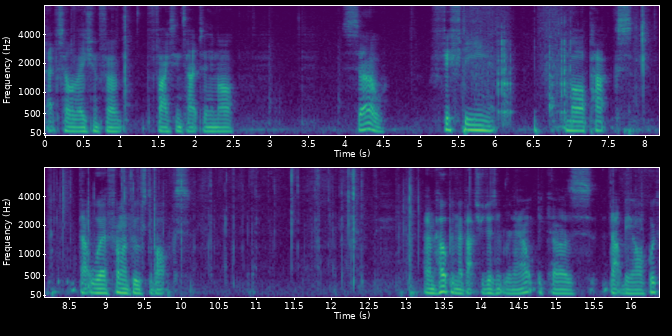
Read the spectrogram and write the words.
acceleration for fighting types anymore. So, 15 more packs that were from a booster box. I'm hoping my battery doesn't run out because that'd be awkward.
